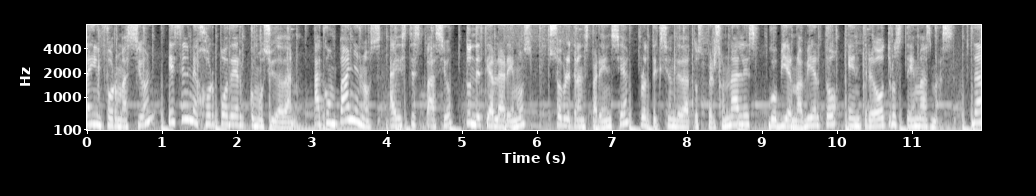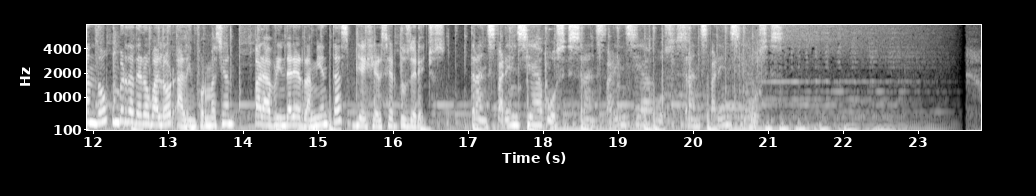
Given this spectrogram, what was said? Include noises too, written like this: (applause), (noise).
La información es el mejor poder como ciudadano. Acompáñanos a este espacio donde te hablaremos sobre transparencia, protección de datos personales, gobierno abierto, entre otros temas más, dando un verdadero valor a la información para brindar herramientas y ejercer tus derechos. Transparencia Voces. Transparencia Voces. Transparencia Voces.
